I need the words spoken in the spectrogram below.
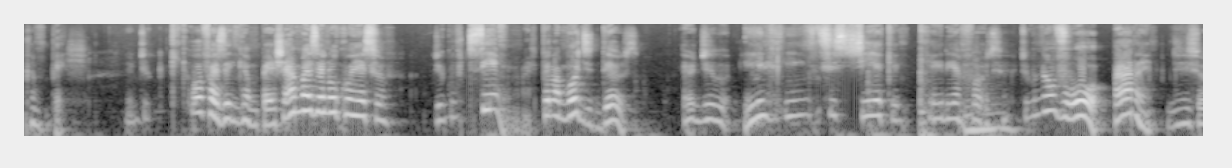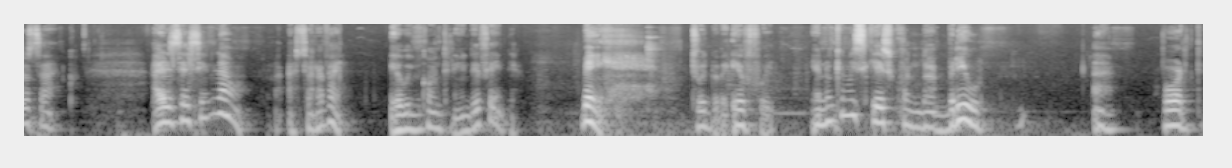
Campeche. Eu digo, o que, que eu vou fazer em Campeche? Ah, mas eu não conheço. Eu digo, sim, mas pelo amor de Deus. Eu digo, e ele insistia que queria força. Uhum. Eu digo, não vou, para de encher o saco. Aí ele disse assim, não, a senhora vai. Eu encontrei um Defender. Bem, tudo bem, eu fui. Eu nunca me esqueço quando abriu a, porta,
